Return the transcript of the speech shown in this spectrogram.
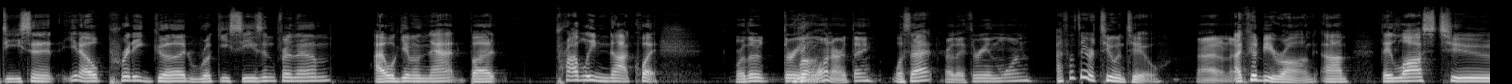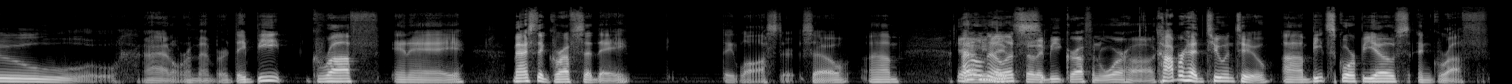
decent, you know, pretty good rookie season for them. I will give them that, but probably not quite. Well, they're three Ru- and one, aren't they? What's that? Are they three and one? I thought they were two and two. I don't know. I could be wrong. Um, they lost to I don't remember. They beat Gruff in a match that Gruff said they they lost. It. So um, Yeah, I don't mean, know. they- Let's so they beat Gruff and Warhawk. Copperhead two and two. Um, beat Scorpios and Gruff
